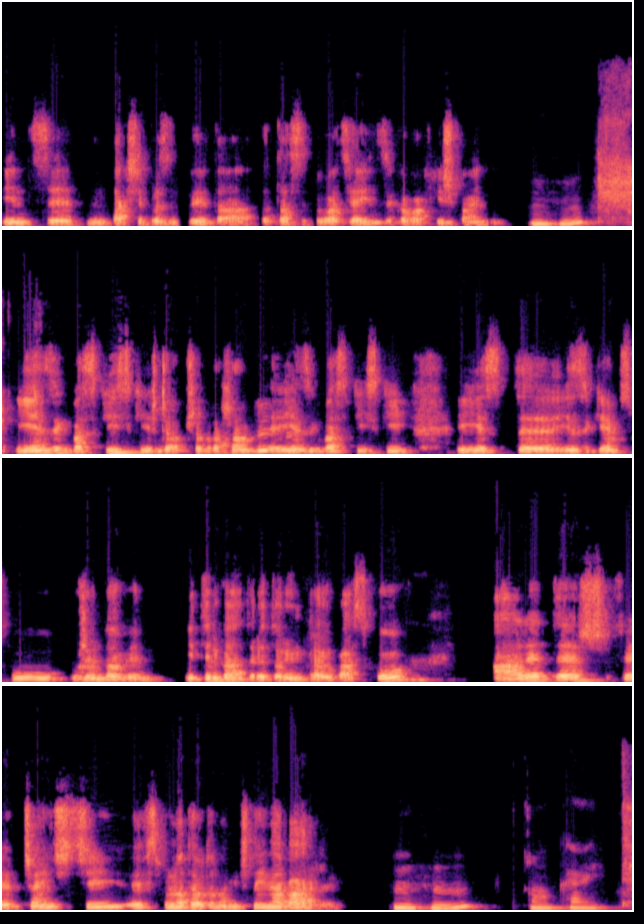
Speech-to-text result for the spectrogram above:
Więc y, tak się prezentuje ta, ta, ta sytuacja językowa w Hiszpanii. Mm-hmm. Język baskijski, jeszcze przepraszam, mm-hmm. język baskijski jest y, językiem współurzędowym nie tylko na terytorium kraju Basków, ale też w części wspólnoty autonomicznej Nawarry. Mm-hmm. Okej. Okay.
